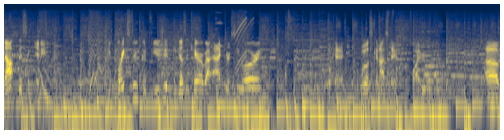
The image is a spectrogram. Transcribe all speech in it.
not missing anything. He breaks through confusion. He doesn't care about accuracy lowering. Okay. Willis cannot stay on the flyer. Um,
